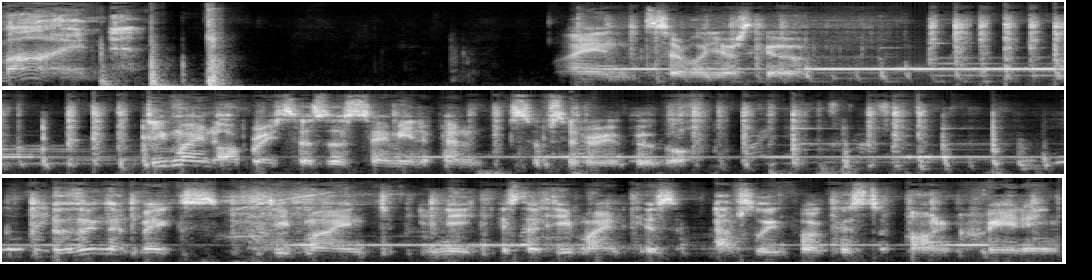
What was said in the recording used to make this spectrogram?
Mind. Mind several years ago. DeepMind operates as a semi-independent subsidiary of Google. The thing that makes DeepMind unique is that DeepMind is absolutely focused on creating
